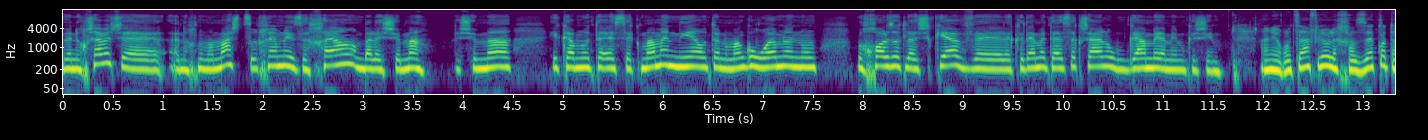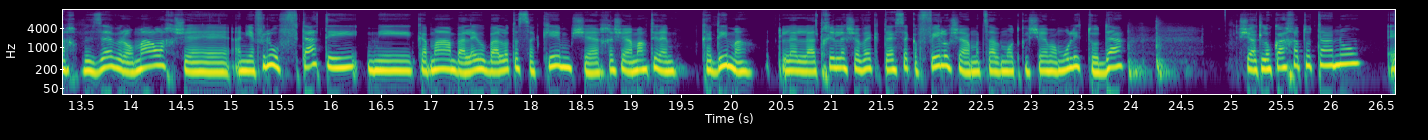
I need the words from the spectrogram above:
ואני חושבת שאנחנו ממש צריכים להיזכר בלשמה. לשם מה הקמנו את העסק, מה מניע אותנו, מה גורם לנו בכל זאת להשקיע ולקדם את העסק שלנו גם בימים קשים. אני רוצה אפילו לחזק אותך בזה ולומר לך שאני אפילו הופתעתי מכמה בעלי ובעלות עסקים שאחרי שאמרתי להם, קדימה, להתחיל לשווק את העסק אפילו שהמצב מאוד קשה, הם אמרו לי תודה שאת לוקחת אותנו אה,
